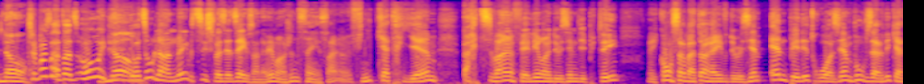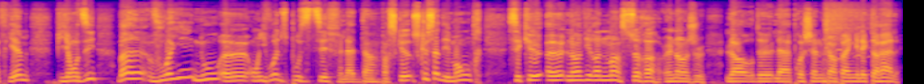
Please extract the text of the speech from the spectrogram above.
Non. Je sais pas si entendu. Oh oui. Non. Ils ont dit au lendemain, tu sais, ils se faisaient dire, Hey, vous en avez mangé une sincère, fini quatrième, Parti vert fait élire un deuxième député. Les conservateurs arrivent deuxième, NPD troisième, vous, vous arrivez quatrième. Puis ils ont dit, ben, vous voyez, nous, euh, on y voit du positif là-dedans. Parce que ce que ça démontre, c'est que euh, l'environnement sera un enjeu lors de la prochaine campagne électorale.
